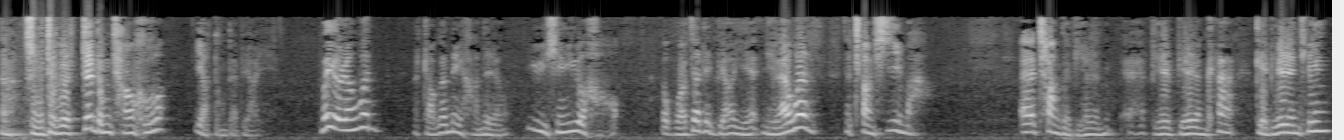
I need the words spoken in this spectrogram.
啊。所以，这个这种场合要懂得表演。没有人问，找个内行的人，越先越好。我在这表演，你来问，在唱戏嘛。哎，唱给别人，哎，别别人看，给别人听，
